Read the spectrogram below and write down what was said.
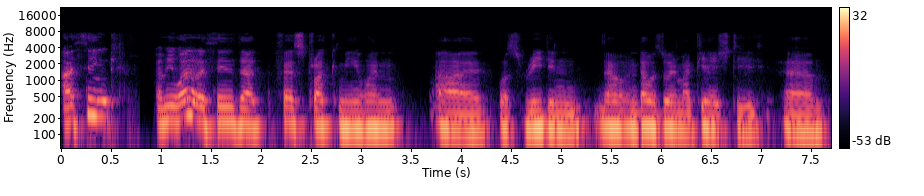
I think I mean, one of the things that first struck me when I was reading, and that was during my PhD, um,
